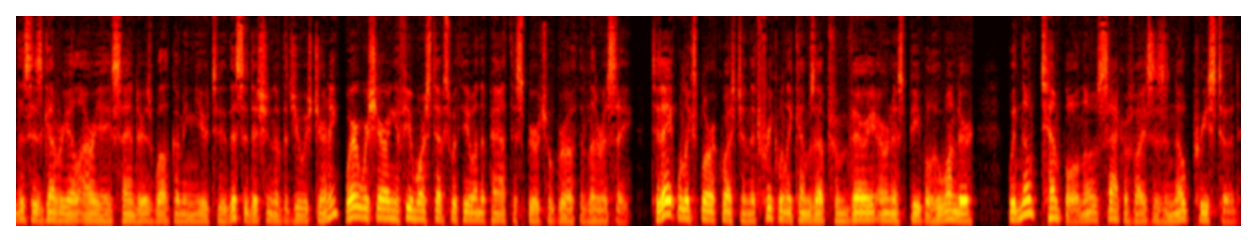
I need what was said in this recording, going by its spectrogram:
This is Gavriel Aryeh Sanders welcoming you to this edition of the Jewish Journey, where we're sharing a few more steps with you on the path to spiritual growth and literacy. Today, we'll explore a question that frequently comes up from very earnest people who wonder with no temple, no sacrifices, and no priesthood,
